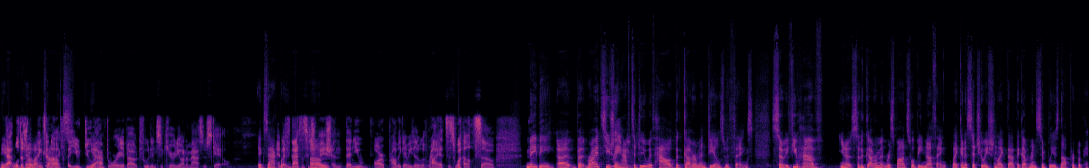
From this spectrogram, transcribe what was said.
Yeah. That will disrupt things enough that you do yeah. have to worry about food insecurity on a massive scale. Exactly. And if that's the um, situation, um, then you are probably going to be dealing with riots as well. So maybe, uh, but riots usually maybe. have to do with how the government deals with things. So if you have, you know, so the government response will be nothing. Like in a situation like that, the government simply is not pre-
